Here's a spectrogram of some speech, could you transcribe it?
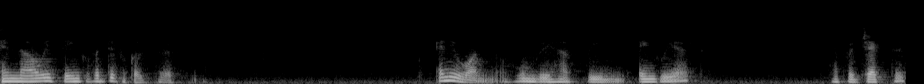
And now we think of a difficult person. Anyone whom we have been angry at, have rejected,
